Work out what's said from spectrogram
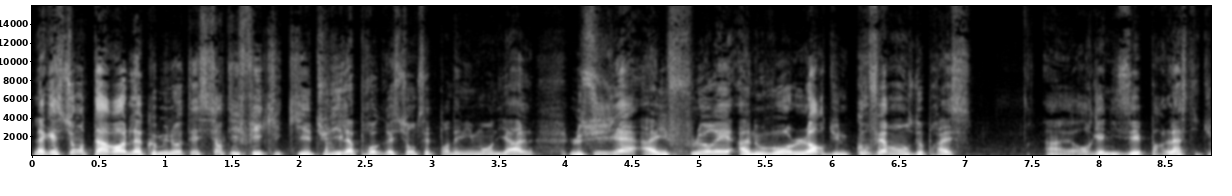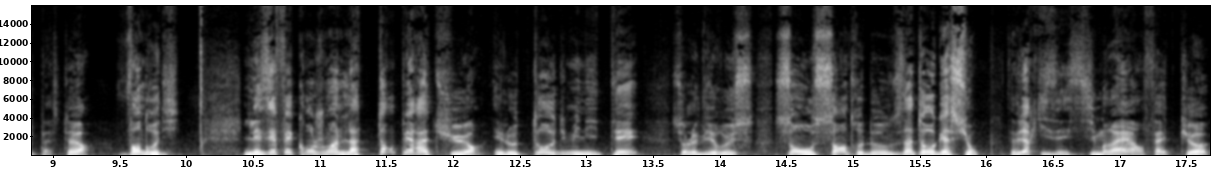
la question tarot de la communauté scientifique qui étudie la progression de cette pandémie mondiale. Le sujet a effleuré à nouveau lors d'une conférence de presse hein, organisée par l'Institut Pasteur vendredi. Les effets conjoints de la température et le taux d'humidité sur le virus sont au centre de nos interrogations. Ça veut dire qu'ils estimeraient en fait que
